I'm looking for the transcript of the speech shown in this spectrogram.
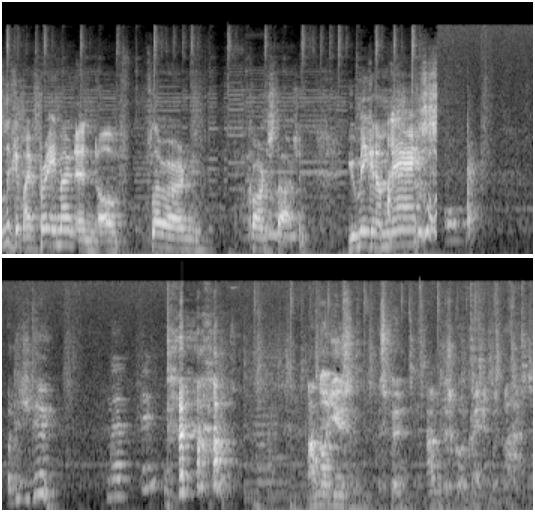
Look at my pretty mountain of flour and cornstarch, and you're making a mess. what did you do? Nothing. I'm not using the spoon, I'm just going right in with my hands.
